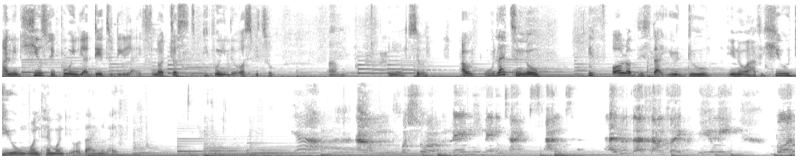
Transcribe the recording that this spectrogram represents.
and it heals people in their day-to-day life not just people in the hospital um you know so i would, would like to know if all of this that you do you know have healed you one time or the other in life Yeah, um, for sure, many, many times. And I know that sounds like really, but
